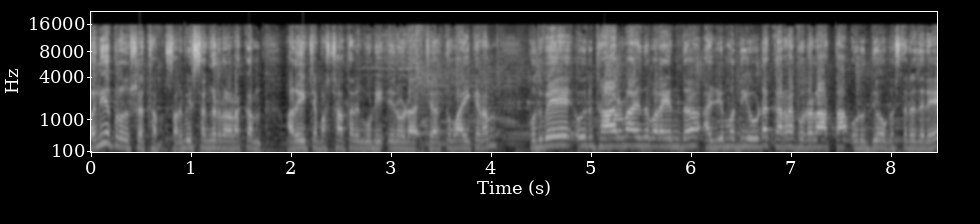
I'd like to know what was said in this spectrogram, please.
വലിയ പ്രതിഷേധം സർവീസ് സംഘടന അടക്കം അറിയിച്ച പശ്ചാത്തലം കൂടി ഇതിനോട് ചേർത്ത് വായിക്കണം. പൊതുവേ ഒരു ധാരണ എന്ന് പറയുന്നത് അഴിമതിയുടെ കറ പുരളാത്ത ഒരു ഉദ്യോഗസ്ഥനെതിരെ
